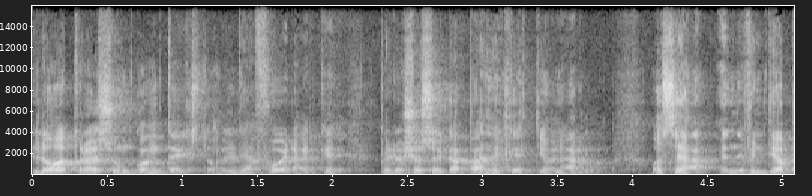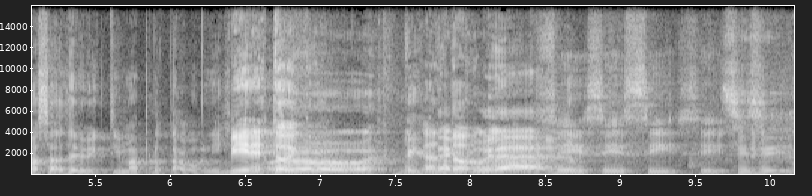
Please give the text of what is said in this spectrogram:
Lo otro es un contexto, el de afuera, el que, pero yo soy capaz de gestionarlo. O sea, en definitiva pasás de víctima a protagonista. Bien estoico. Oh, Me espectacular. Sí, sí, sí, sí. Sí, sí.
